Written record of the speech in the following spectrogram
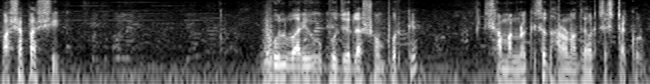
পাশাপাশি ফুলবাড়ি উপজেলা সম্পর্কে সামান্য কিছু ধারণা দেওয়ার চেষ্টা করব।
